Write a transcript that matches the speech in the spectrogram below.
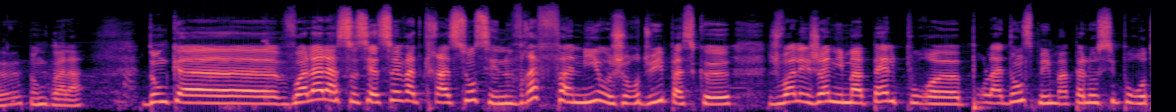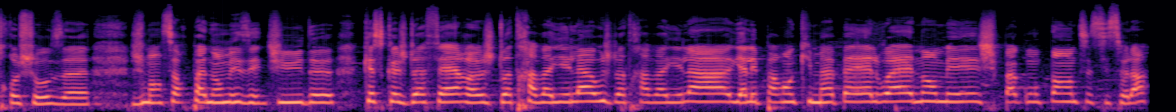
Euh, donc voilà. Donc euh, voilà, l'association Eva de Création, c'est une vraie famille aujourd'hui parce que je vois les jeunes, ils m'appellent pour, euh, pour la danse, mais ils m'appellent aussi pour autre chose. Je m'en sors pas dans mes études. Qu'est-ce que je dois faire? Je dois travailler là ou je dois travailler là? Il y a les parents qui m'appellent. Ouais, non, mais je suis pas contente, ceci, cela.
